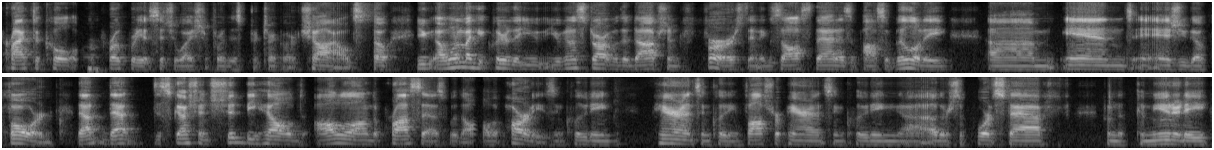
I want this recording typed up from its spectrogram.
practical or appropriate situation for this particular child. So you, I want to make it clear that you, you're going to start with adoption first and exhaust that as a possibility um, and as you go forward. That, that discussion should be held all along the process with all the parties, including parents, including foster parents, including uh, other support staff, from the community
